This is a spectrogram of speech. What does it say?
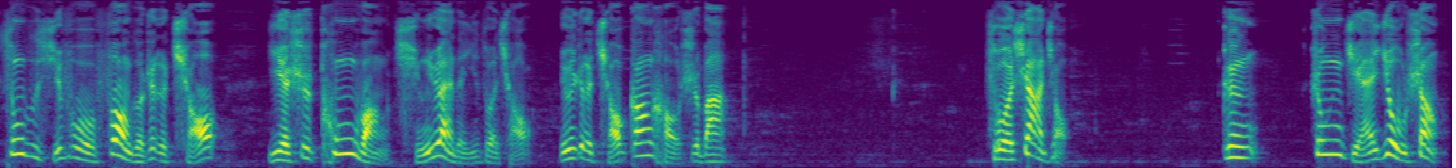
孙子媳妇放着这个桥，也是通往庭院的一座桥，因为这个桥刚好是把左下角跟中间右上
